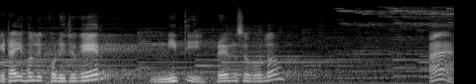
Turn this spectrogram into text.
এটাই হলো কলিযুগের নীতি। প্রেম সে বলো হ্যাঁ?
